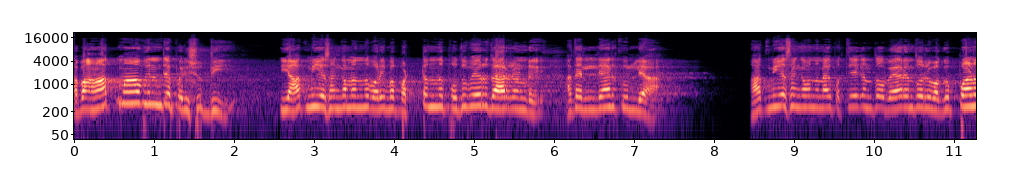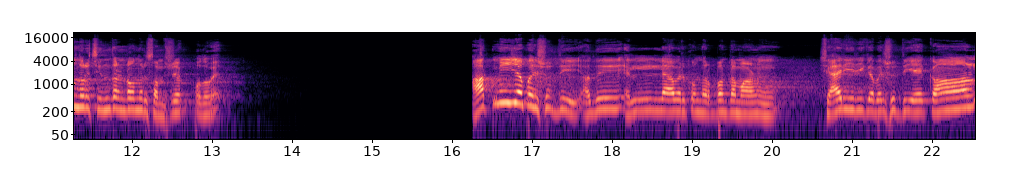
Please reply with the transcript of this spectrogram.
അപ്പം ആത്മാവിന്റെ പരിശുദ്ധി ഈ ആത്മീയ സംഘം എന്ന് പറയുമ്പോൾ പെട്ടെന്ന് പൊതുവേ ഒരു ഉണ്ട് അതെല്ലാവർക്കും ഇല്ല. ആത്മീയ സംഘം പറഞ്ഞാൽ പ്രത്യേകം എന്തോ വേറെ എന്തോ ഒരു വകുപ്പാണെന്നൊരു ചിന്ത ഉണ്ടോ എന്നൊരു സംശയം പൊതുവെ. ആത്മീയ പരിശുദ്ധി അത് എല്ലാവർക്കും നിർബന്ധമാണ്. ശാരീരിക പരിശുദ്ധിയേക്കാൾ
